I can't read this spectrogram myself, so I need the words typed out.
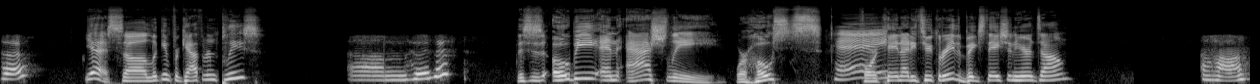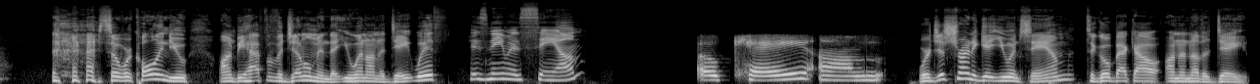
Hello? Yes, uh, looking for Catherine, please. Um, who is this? This is Obi and Ashley. We're hosts Hey. for K92.3, the big station here in town. Uh huh. so we're calling you on behalf of a gentleman that you went on a date with. His name is Sam. Okay. Um, We're just trying to get you and Sam to go back out on another date.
